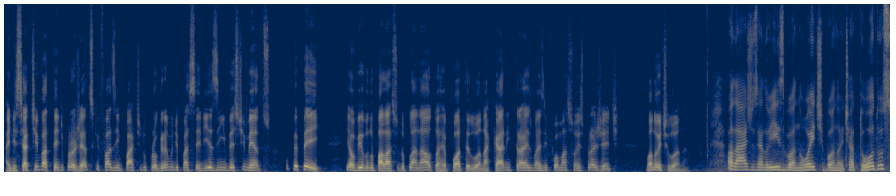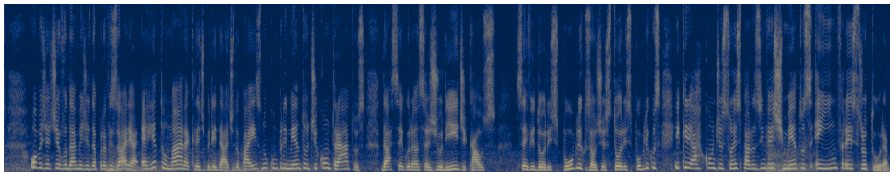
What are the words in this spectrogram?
A iniciativa atende projetos que fazem parte do Programa de Parcerias e Investimentos, o PPI. E ao vivo do Palácio do Planalto, a repórter Luana Karen traz mais informações para a gente. Boa noite, Luana. Olá, José Luiz, boa noite, boa noite a todos. O objetivo da medida provisória é retomar a credibilidade do país no cumprimento de contratos, dar segurança jurídica aos servidores públicos, aos gestores públicos e criar condições para os investimentos em infraestrutura.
